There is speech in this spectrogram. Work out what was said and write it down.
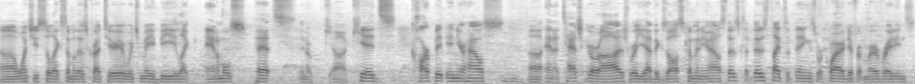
Uh, once you select some of those criteria, which may be like animals, pets, you know, uh, kids, carpet in your house, uh, an attached garage where you have exhaust coming in your house. Those those types of things require different MERV ratings.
